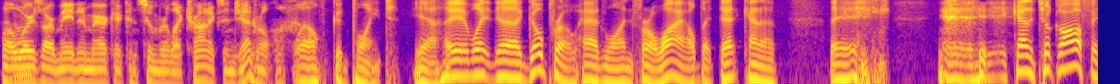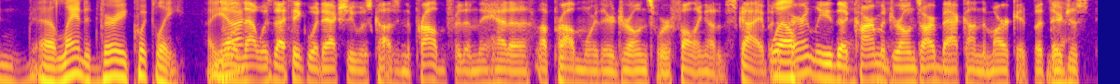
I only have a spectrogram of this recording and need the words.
Well, where's our made in America consumer electronics in general? Well, good point. Yeah, Eh, what uh, GoPro had one for a while, but that kind of they it kind of took off and uh, landed very quickly. Uh, yeah, Well, and that was, I think, what actually was causing the problem for them. They had a, a problem where their drones were falling out of the sky. But Well, apparently, the Karma drones are back on the market, but they're Yeah. just,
